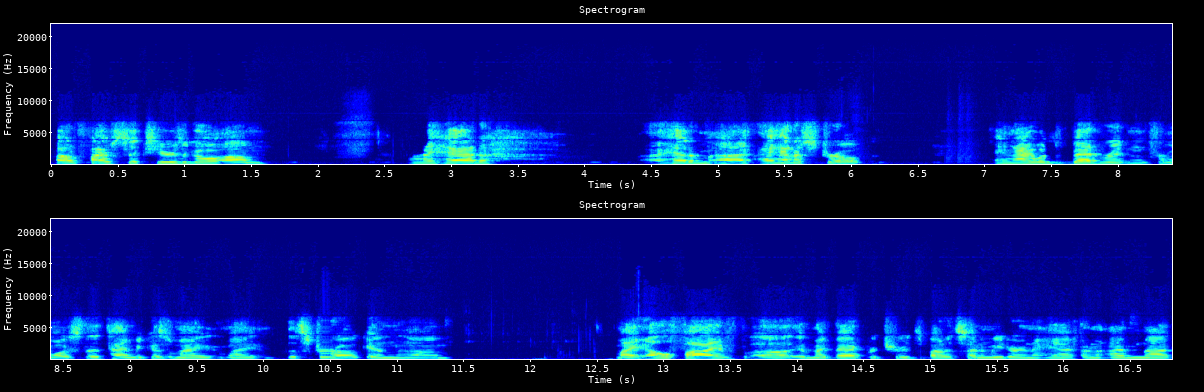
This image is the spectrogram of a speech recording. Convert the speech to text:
about five six years ago, um, I had I had a uh, I had a stroke, and I was bedridden for most of the time because of my my the stroke and um, my L5 uh, in my back protrudes about a centimeter and a half, and I'm not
